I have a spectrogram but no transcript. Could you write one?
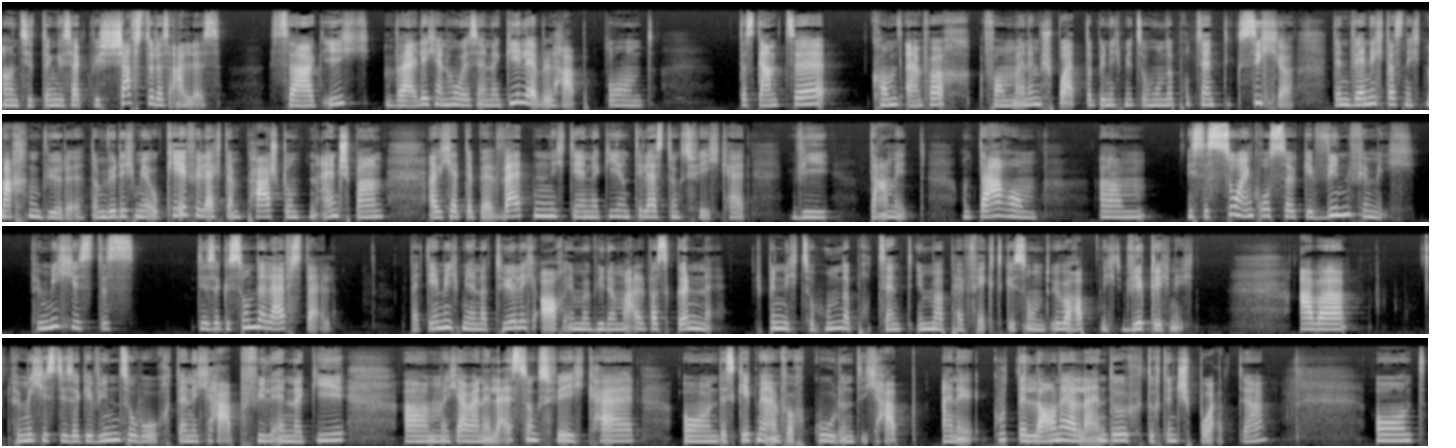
Und sie hat dann gesagt, wie schaffst du das alles? Sag ich, weil ich ein hohes Energielevel habe. Und das Ganze kommt einfach von meinem Sport. Da bin ich mir zu hundertprozentig sicher. Denn wenn ich das nicht machen würde, dann würde ich mir okay vielleicht ein paar Stunden einsparen, aber ich hätte bei weitem nicht die Energie und die Leistungsfähigkeit wie damit. Und darum ähm, ist es so ein großer Gewinn für mich. Für mich ist es dieser gesunde Lifestyle, bei dem ich mir natürlich auch immer wieder mal was gönne. Ich bin nicht zu 100% immer perfekt gesund, überhaupt nicht, wirklich nicht. Aber für mich ist dieser Gewinn so hoch, denn ich habe viel Energie, ähm, ich habe eine Leistungsfähigkeit und es geht mir einfach gut und ich habe eine gute Laune allein durch, durch den Sport. Ja? Und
